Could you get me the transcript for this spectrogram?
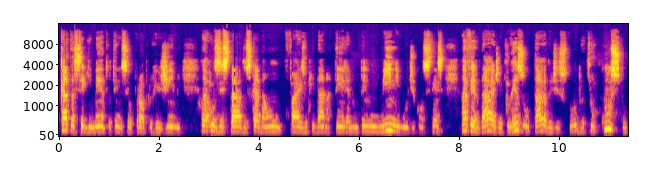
cada segmento tem o seu próprio regime, os estados, cada um faz o que dá na telha, não tem um mínimo de consistência. A verdade é que o resultado de estudo é que o custo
